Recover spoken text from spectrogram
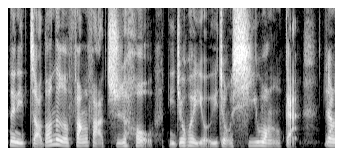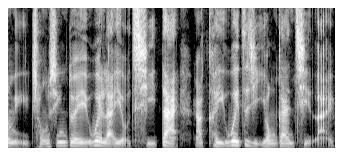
那你找到那个方法之后，你就会有一种希望感，让你重新对未来有期待，然后可以为自己勇敢起来。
